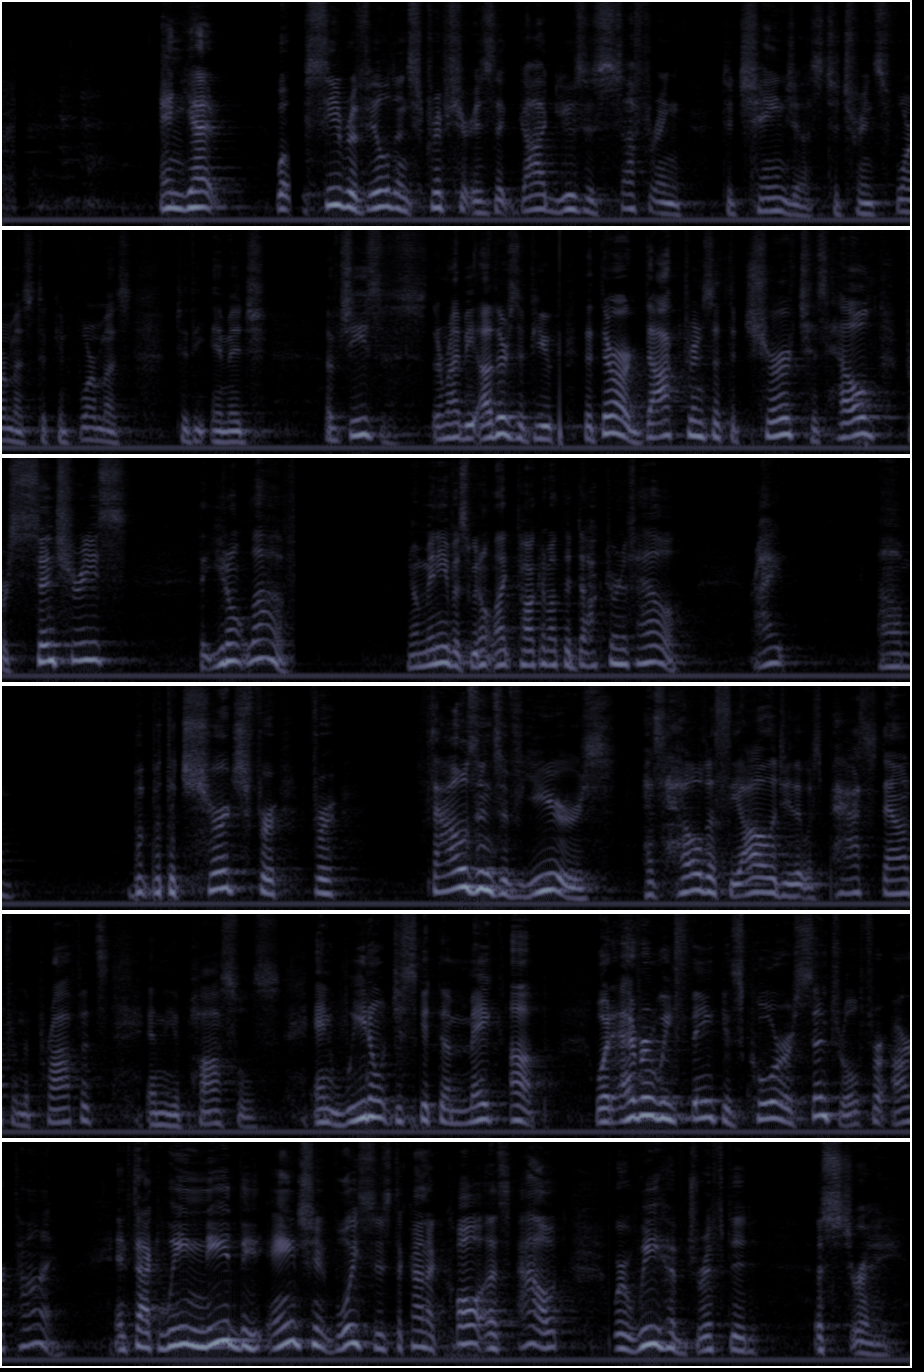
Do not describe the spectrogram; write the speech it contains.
And yet, what we see revealed in Scripture is that God uses suffering to change us, to transform us, to conform us to the image of Jesus. There might be others of you that there are doctrines that the church has held for centuries that you don't love. You know, many of us, we don't like talking about the doctrine of hell, right? Um, but, but the church for, for thousands of years has held a theology that was passed down from the prophets and the apostles. And we don't just get to make up whatever we think is core or central for our time. In fact, we need the ancient voices to kind of call us out where we have drifted astray.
